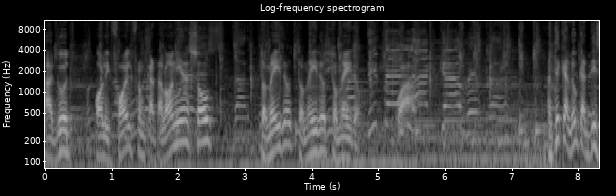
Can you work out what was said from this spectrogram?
a good olive oil from Catalonia, salt, tomato, tomato, tomato. Wow. And take a look at this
